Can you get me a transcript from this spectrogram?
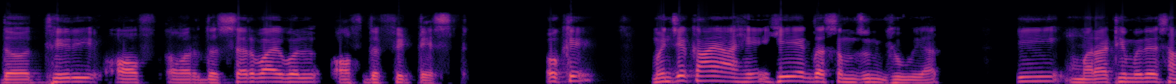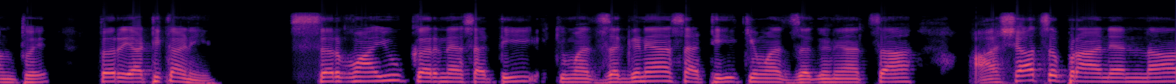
the theory of or the survival of the fittest. Okay म्हणजे काय आहे हे एकदा समजून घेऊयात की मराठीमध्ये सांगतोय तर या ठिकाणी सर्वायू करण्यासाठी किंवा जगण्यासाठी किंवा जगण्याचा अशाच प्राण्यांना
